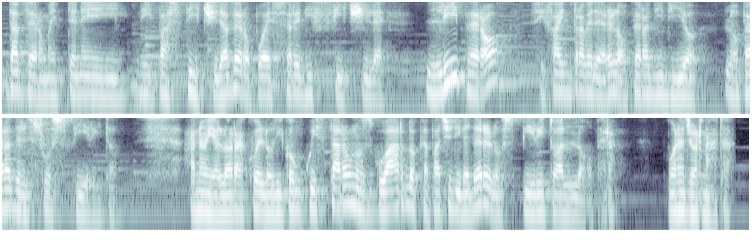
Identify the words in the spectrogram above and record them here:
davvero mette nei, nei pasticci, davvero può essere difficile. Lì però si fa intravedere l'opera di Dio, l'opera del suo spirito. A noi allora quello di conquistare uno sguardo capace di vedere lo spirito all'opera. Buona giornata.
